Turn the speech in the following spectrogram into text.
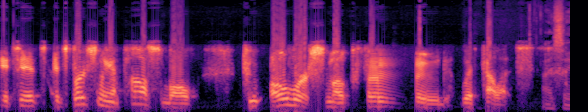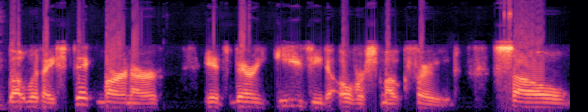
It's it's it's virtually impossible to over smoke food with pellets. I see. But with a stick burner, it's very easy to oversmoke food. So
